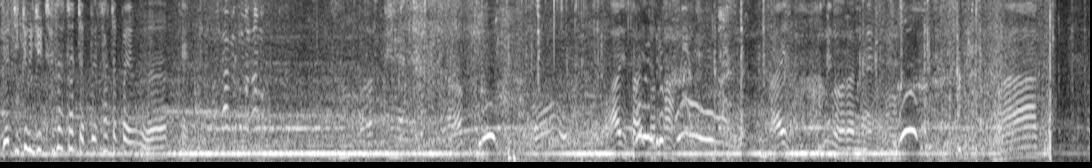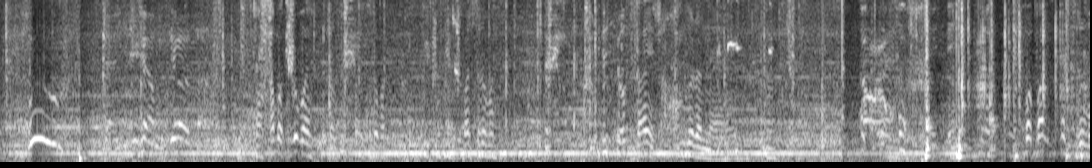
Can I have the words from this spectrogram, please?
뒤쪽 뒤쪽 차차 차차 빼 살짝 빼 이렇게 담아, 담아, 담아. 아이 사이즈 좋다 아이 큰거 걸었네 아 인증샷 한번 찍어놨다. 자, 한번 들어봐요. 빨리 들어봐. 빨리 들어봐. 나이 좀 그렇네. 빨리, 빨리, 빨리 들어봐.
